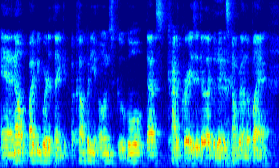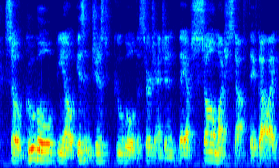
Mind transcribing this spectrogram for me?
And I know it might be weird to think a company owns Google. That's kind of crazy. They're like the Yeah. biggest company on the planet. So Google, you know, isn't just Google the search engine. They have so much stuff. They've got like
